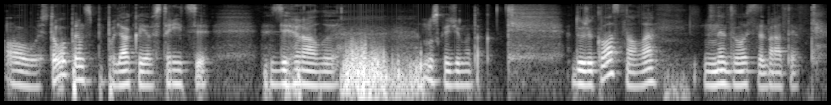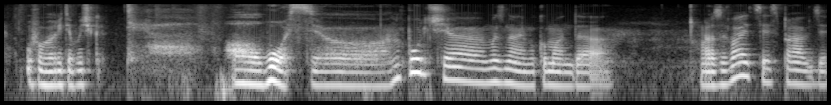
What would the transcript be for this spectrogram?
Ось тому, в принципі, поляки і австрійці зіграли, ну, скажімо так, дуже класно, але не вдалося забрати у фаворитів очки. А ось. е, Ну, Польща, ми знаємо, команда розвивається і справді.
